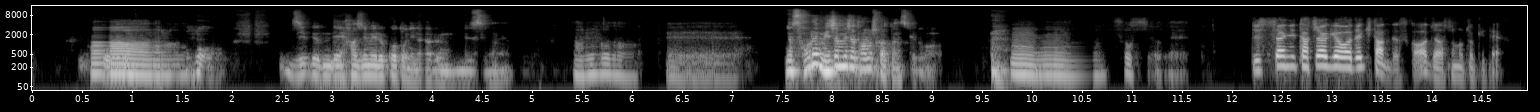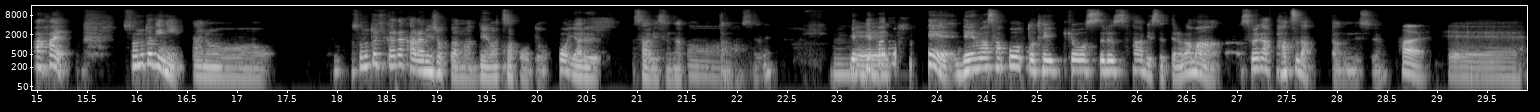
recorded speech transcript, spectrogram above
ああ、なるほど。自分で始めることになるんですよね。なるほど。えいや、それめちゃめちゃ楽しかったんですけど、うんうん。そうっすよね。実際に立ち上げはできたんですか？じゃあその時で。あはい。その時に、あのーその時からカラミショップはまあ電話サポートをやるサービスになったんですよね。うんで、えーペパ電話サポート提供するサービスっていうのが、まあ、それが初だったんですよ。はい。え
